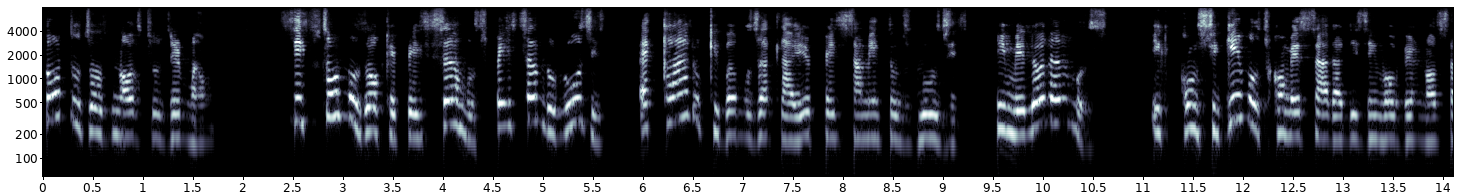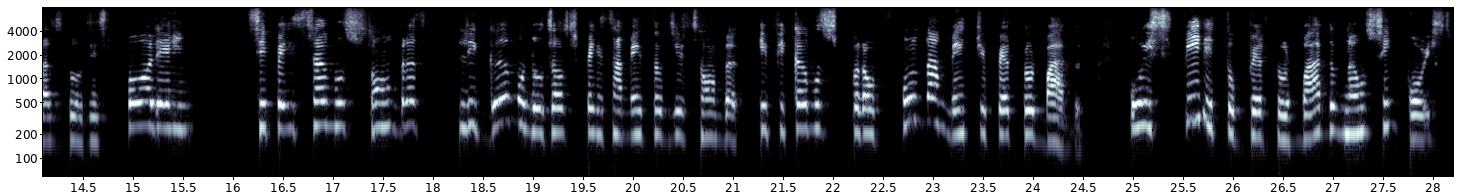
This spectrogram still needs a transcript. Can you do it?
todos os nossos irmãos. Se somos o que pensamos, pensando luzes, é claro que vamos atrair pensamentos luzes e melhoramos e conseguimos começar a desenvolver nossas luzes. Porém, se pensamos sombras, ligamos-nos aos pensamentos de sombras e ficamos profundamente perturbados. O espírito perturbado não se impôs.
